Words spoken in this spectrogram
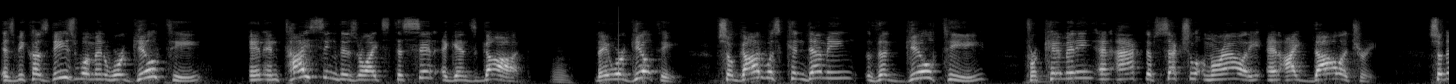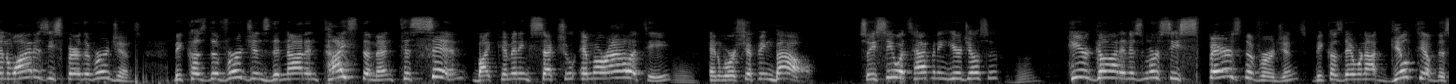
It's because these women were guilty in enticing the Israelites to sin against God. Mm. They were guilty. So God was condemning the guilty for committing an act of sexual immorality and idolatry. So then why does he spare the virgins? Because the virgins did not entice the men to sin by committing sexual immorality and worshiping Baal. So you see what's happening here, Joseph? Mm-hmm. Here God in his mercy spares the virgins because they were not guilty of this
